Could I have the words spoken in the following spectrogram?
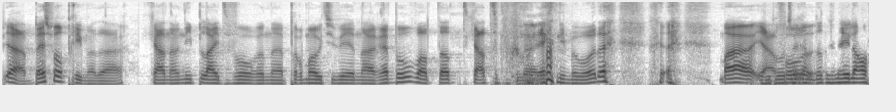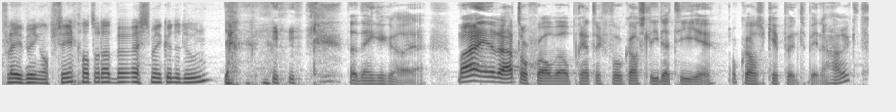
ja, best wel prima daar. Ik ga nou niet pleiten voor een eh, promotie weer naar Red Bull, want dat gaat hem gewoon Nee. echt niet meer worden. maar ja, voor, weer dat is een hele aflevering op zich, wat we daar het beste mee kunnen doen. dat denk ik wel, ja. Maar inderdaad, toch wel wel prettig voor Gasly dat hij eh, ook wel eens een keer punten binnenharkt.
